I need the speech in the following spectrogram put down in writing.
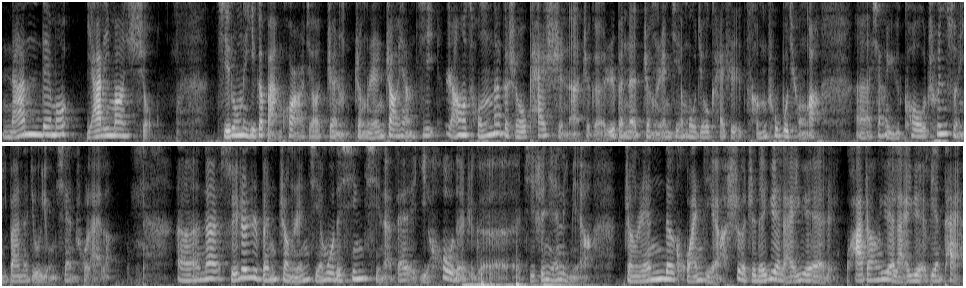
南德莫亚里曼秀，其中的一个板块叫整整人照相机。然后从那个时候开始呢，这个日本的整人节目就开始层出不穷啊，呃，像雨后春笋一般的就涌现出来了。呃，那随着日本整人节目的兴起呢，在以后的这个几十年里面啊，整人的环节啊设置的越来越夸张，越来越变态。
